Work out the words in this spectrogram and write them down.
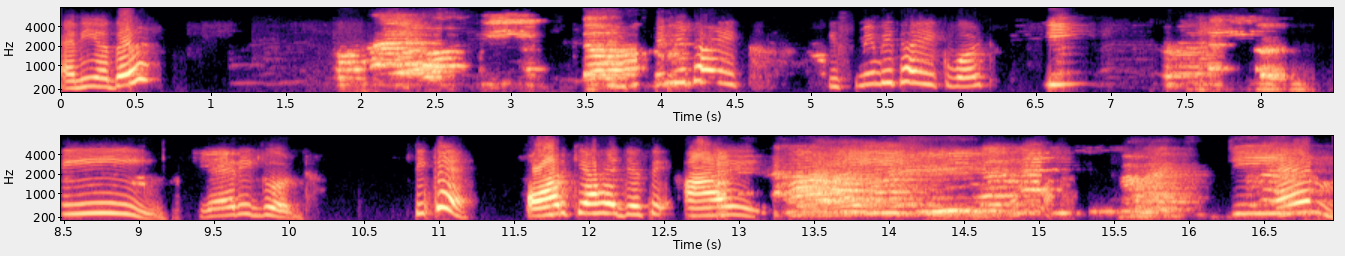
any other भी था एक। इसमें भी था एक वर्ड टी वेरी गुड ठीक है? और क्या है? जैसे आई एम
